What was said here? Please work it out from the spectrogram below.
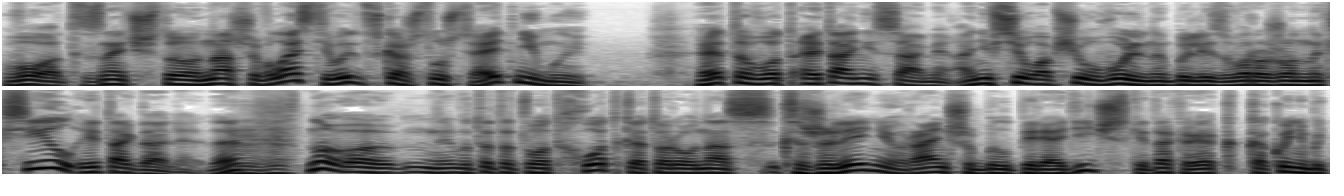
вот, значит, что наши власти выйдут и скажут, слушайте, а это не мы, это вот, это они сами. Они все вообще уволены были из вооруженных сил и так далее, да? Угу. Ну, э, вот этот вот ход, который у нас, к сожалению, раньше был периодически, да, как какой-нибудь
